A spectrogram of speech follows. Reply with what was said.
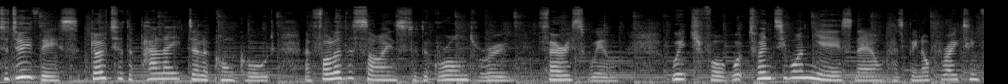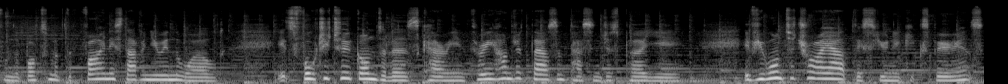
To do this, go to the Palais de la Concorde and follow the signs to the Grande Roue Ferris wheel, which for what 21 years now has been operating from the bottom of the finest avenue in the world. It's 42 gondolas carrying 300,000 passengers per year. If you want to try out this unique experience,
